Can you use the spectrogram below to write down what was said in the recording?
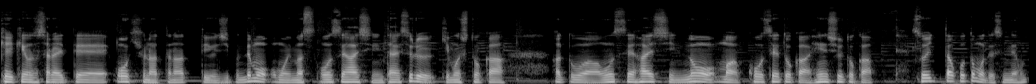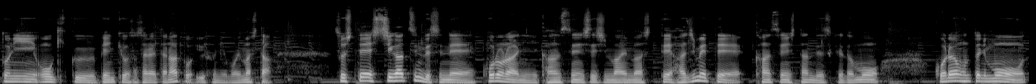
経験をさせられて大きくなったなっていう自分でも思います。音声配信に対する気持ちとか、あとは音声配信の、まあ、構成とか編集とか、そういったこともですね、本当に大きく勉強させられたなというふうに思いました。そして7月にですね、コロナに感染してしまいまして、初めて感染したんですけれども、これは本当にもう、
